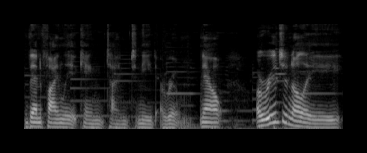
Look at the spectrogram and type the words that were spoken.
then finally it came time to need a room. Now, originally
